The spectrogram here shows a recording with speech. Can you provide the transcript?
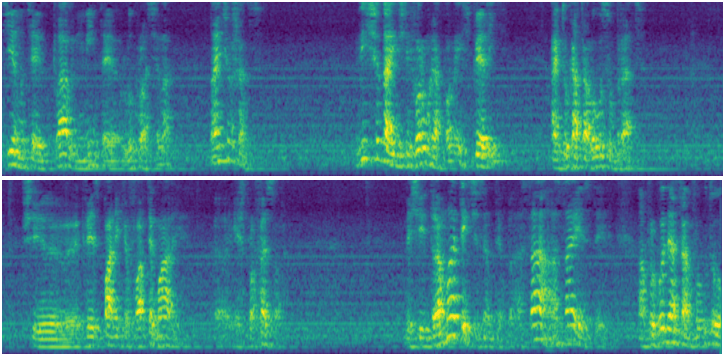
ție nu ți-ai clar în minte lucrul acela, n-ai nicio șansă. Vii și dai niște formule acolo, îi sperii, ai tu catalogul sub braț și uh, creezi panică foarte mare, uh, ești profesor. Deci e dramatic ce se întâmplă. Asta, asta este. Apropo de asta, am făcut o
